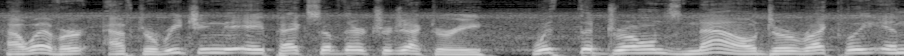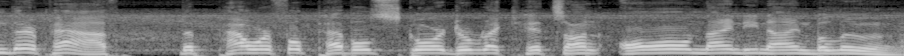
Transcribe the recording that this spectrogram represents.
However, after reaching the apex of their trajectory, with the drones now directly in their path, the powerful pebbles score direct hits on all 99 balloons.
